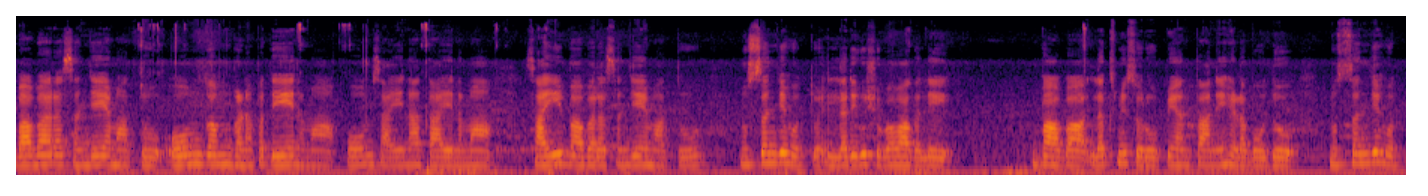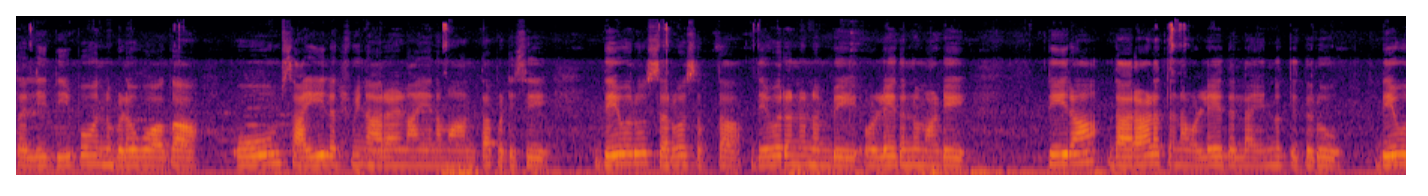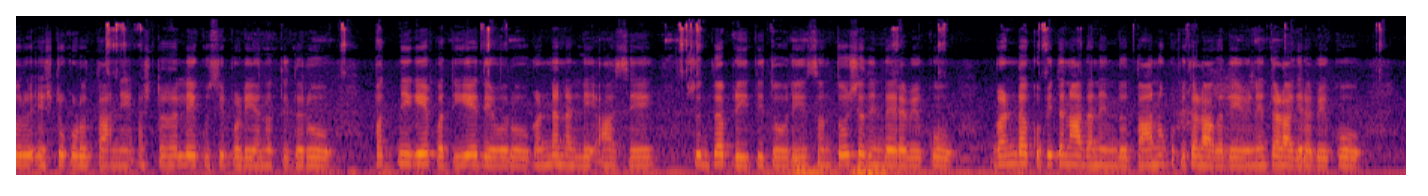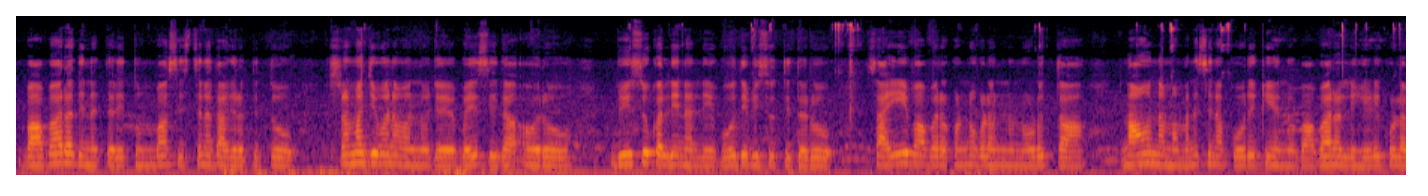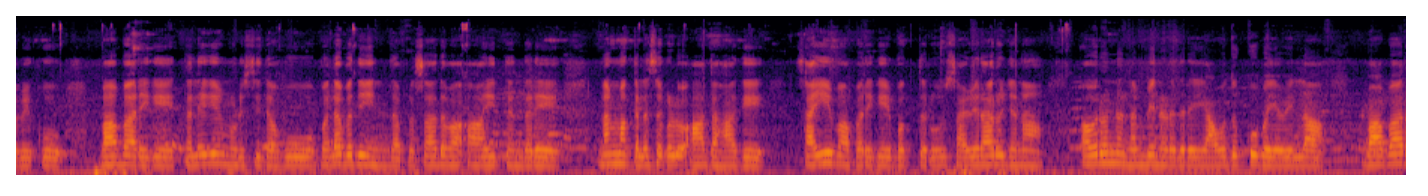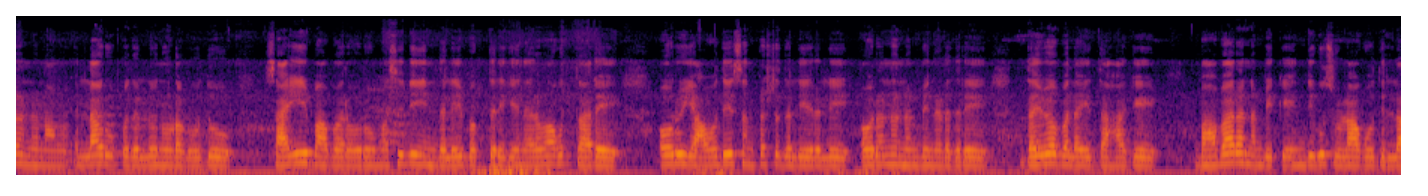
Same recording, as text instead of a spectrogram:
ಬಾಬಾರ ಸಂಜೆಯ ಮಾತು. ಓಂ ಗಂ ಗಣಪತಿಯೇ ನಮ. ಓಂ ಸಾಯಿನಾಥಾಯ ನಮ. ಸಾಯಿ ಬಾಬಾರ ಸಂಜೆಯ ಮಾತು. ಮುಸ್ಸಂಜೆ ಹೊತ್ತು ಎಲ್ಲರಿಗೂ ಶುಭವಾಗಲಿ. ಬಾಬಾ ಲಕ್ಷ್ಮಿ ಸ್ವರೂಪಿ ಅಂತಾನೆ ಹೇಳಬಹುದು. ಮುಸ್ಸಂಜೆ ಹೊತ್ತಲ್ಲಿ ದೀಪವನ್ನು ಬೆಳಗುವಾಗ ಓಂ ಸಾಯಿ ಲಕ್ಷ್ಮೀನಾರಾಯಣಾಯ ನಮ ಅಂತ ಪಠಿಸಿ. ದೇವರು ಸರ್ವಸಪ್ತ, ದೇವರನ್ನು ನಂಬಿ ಒಳ್ಳೆಯದನ್ನು ಮಾಡಿ. ತೀರಾ ಧಾರಾಳತನ ಒಳ್ಳೆಯದಲ್ಲ ಎನ್ನುತ್ತಿದ್ದರು. ದೇವರು ಎಷ್ಟು ಕೊಡುತ್ತಾನೆ ಅಷ್ಟರಲ್ಲೇ ಖುಷಿಪಡಿ ಅನ್ನುತ್ತಿದ್ದರು. ಪತ್ನಿಗೆ ಪತಿಯೇ ದೇವರು, ಗಂಡನಲ್ಲಿ ಆಸೆ, ಶುದ್ಧ ಪ್ರೀತಿ ತೋರಿ ಸಂತೋಷದಿಂದ ಇರಬೇಕು. ಗಂಡ ಕುಪಿತನಾದನೆಂದು ತಾನು ಕುಪಿತಳಾಗದೆ ವಿನೇತಳಾಗಿರಬೇಕು. ಬಾಬಾರ ದಿನಚರಿ ತುಂಬ ಶಿಸ್ತಿನದಾಗಿರುತ್ತಿತ್ತು. ಶ್ರಮ ಜೀವನವನ್ನು ಜಯ ಬಯಸಿದ ಅವರು ಬೀಸುಕಲ್ಲಿನಲ್ಲಿ ಗೋಧಿ ಬೀಸುತ್ತಿದ್ದರು. ಸಾಯಿಬಾಬರ ಕಣ್ಣುಗಳನ್ನು ನೋಡುತ್ತಾ, ನಾವು ನಮ್ಮ ಮನಸ್ಸಿನ ಕೋರಿಕೆಯನ್ನು ಬಾಬಾರಲ್ಲಿ ಹೇಳಿಕೊಳ್ಳಬೇಕು. ಬಾಬಾರಿಗೆ ತಲೆಗೆ ಮುಡಿಸಿದ ಹೂವು ಬಲಬದಿಯಿಂದ ಪ್ರಸಾದವ ಆಯಿತೆಂದರೆ ನಮ್ಮ ಕೆಲಸಗಳು ಆದ ಹಾಗೆ. ಸಾಯಿಬಾಬರಿಗೆ ಭಕ್ತರು ಸಾವಿರಾರು ಜನ. ಅವರನ್ನು ನಂಬಿ ನಡೆದರೆ ಯಾವುದಕ್ಕೂ ಭಯವಿಲ್ಲ. ಬಾಬಾರನ್ನು ನಾವು ಎಲ್ಲ ರೂಪದಲ್ಲೂ ನೋಡಬಹುದು. ಸಾಯಿ ಬಾಬಾರವರು ಮಸೀದಿಯಿಂದಲೇ ಭಕ್ತರಿಗೆ ನೆರವಾಗುತ್ತಾರೆ. ಅವರು ಯಾವುದೇ ಸಂಕಷ್ಟದಲ್ಲಿ ಇರಲಿ, ಅವರನ್ನು ನಂಬಿ ನಡೆದರೆ ದೈವ ಬಲ ಇದ್ದ ಹಾಗೆ ಬಾಬಾರ ನಂಬಿಕೆ ಎಂದಿಗೂ ಸುಳ್ಳಾಗುವುದಿಲ್ಲ.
